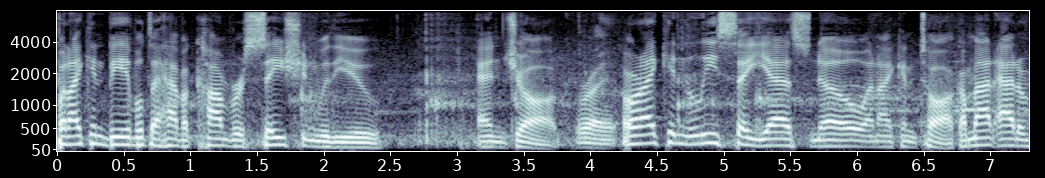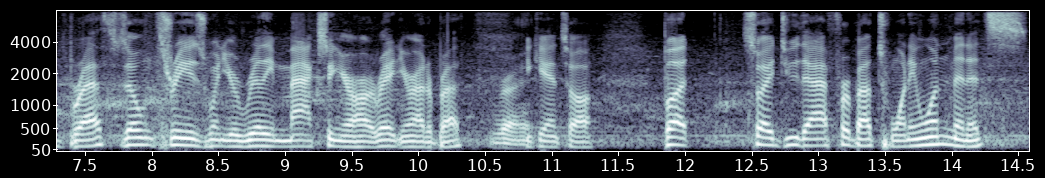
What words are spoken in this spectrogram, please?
but I can be able to have a conversation with you and jog. Right. Or I can at least say yes, no, and I can talk. I'm not out of breath. Zone three is when you're really maxing your heart rate and you're out of breath. Right. You can't talk. But so I do that for about 21 minutes,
